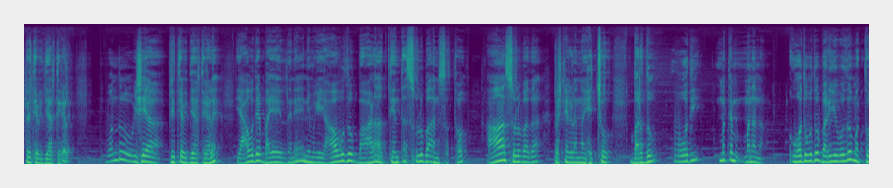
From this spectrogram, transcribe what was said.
ಪ್ರೀತಿಯ ವಿದ್ಯಾರ್ಥಿಗಳೇ. ಒಂದು ವಿಷಯ ಪ್ರೀತಿಯ ವಿದ್ಯಾರ್ಥಿಗಳೇ ಯಾವುದೇ ಭಯ ಇಲ್ಲದೇ ನಿಮಗೆ ಯಾವುದು ಬಹಳ ಅತ್ಯಂತ ಸುಲಭ ಅನಿಸುತ್ತೋ ಆ ಸುಲಭದ ಪ್ರಶ್ನೆಗಳನ್ನು ಹೆಚ್ಚು ಬರೆದು ಓದಿ ಮತ್ತು ಮನನ ಓದುವುದು, ಬರೆಯುವುದು ಮತ್ತು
